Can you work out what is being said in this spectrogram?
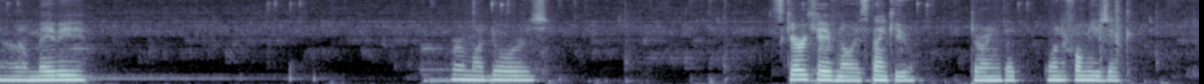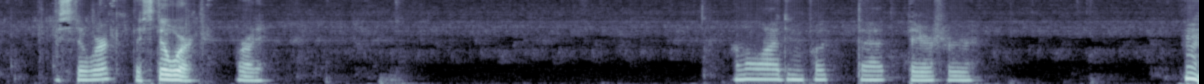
Uh, maybe where are my doors? Scary cave noise, thank you. During the wonderful music. They still work? They still work. Alrighty. Don't know why I didn't put that there for... Hmm.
